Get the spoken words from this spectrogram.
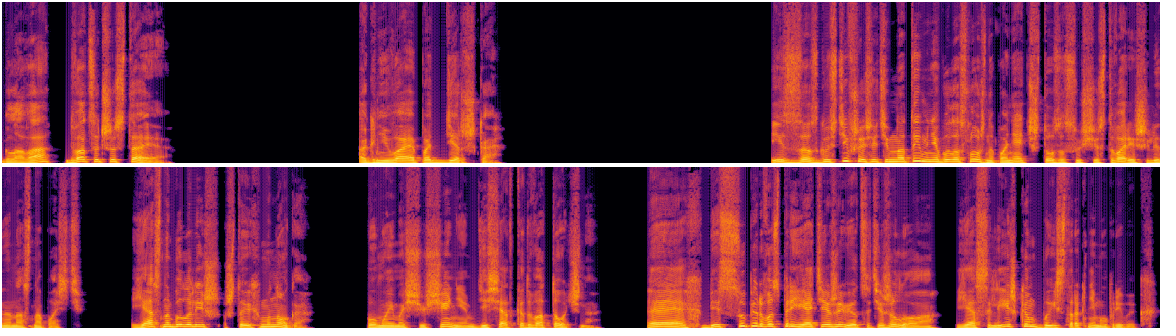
Глава 26. Огневая поддержка. Из-за сгустившейся темноты мне было сложно понять, что за существа решили на нас напасть. Ясно было лишь, что их много. По моим ощущениям, десятка-два точно. Эх, без супервосприятия живется тяжело. Я слишком быстро к нему привык.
